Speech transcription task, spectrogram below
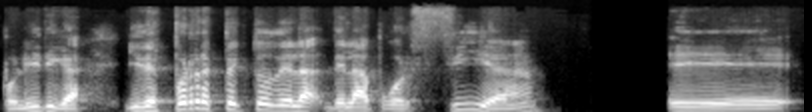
política. Y después respecto de la, de la porfía, eh,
